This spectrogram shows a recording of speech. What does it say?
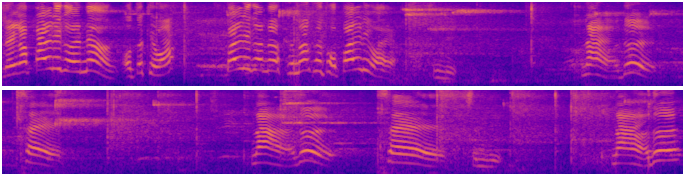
내가 빨리 걸면 어떻게 와? 빨리 걸면 그만큼 더 빨리 와요. 준비. 하나, 둘, 셋. 하나, 둘, 셋. 준비. 하나, 둘.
